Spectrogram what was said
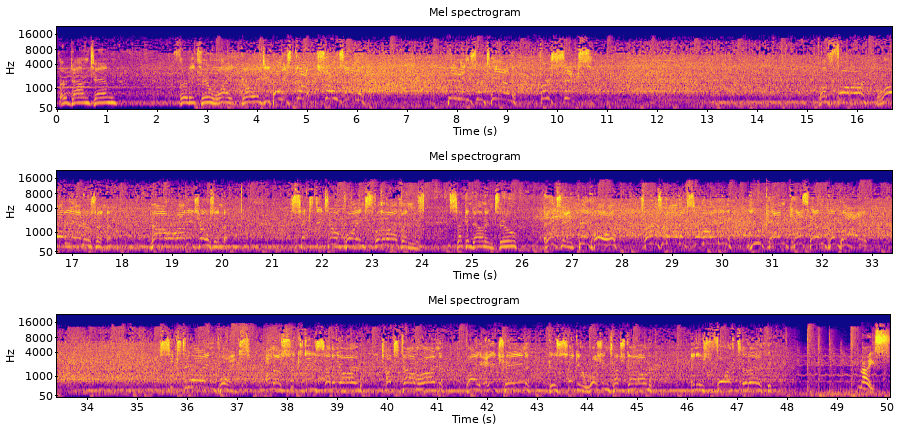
Third down 10. 32 White going deep. Oh, he's got chosen. Beating Surtain for six. The former Robbie Anderson. Now Robbie Chosen. 62 points for the Dolphins. Second down and two. A-Chain, big hole. Second rushing touchdown and his fourth today. Nice.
